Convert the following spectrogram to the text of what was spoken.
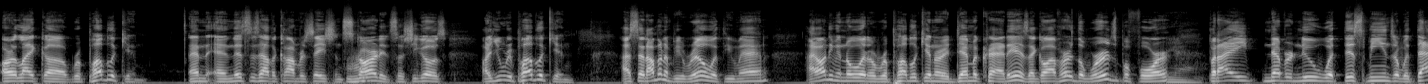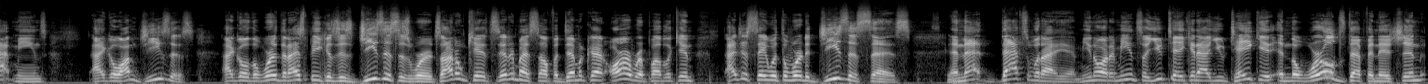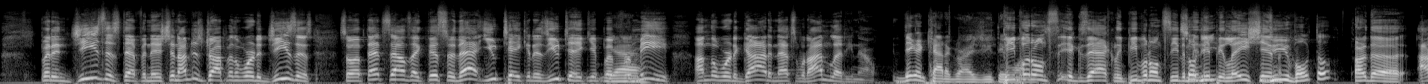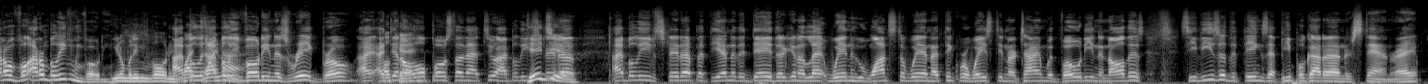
are like a Republican, and and this is how the conversation uh-huh. started. So she goes, "Are you Republican?" I said, "I'm gonna be real with you, man." I don't even know what a Republican or a Democrat is. I go, I've heard the words before, Yeah. but I never knew what this means or what that means. I go, I'm Jesus. I go, the word that I speak is, is Jesus' word. So I don't consider myself a Democrat or a Republican. I just say what the word of Jesus says. And that that's what I am. You know what I mean? So you take it how you take it in the world's definition. But in Jesus' definition, I'm just dropping the word of Jesus. So if that sounds like this or that, you take it as you take it. But Yeah. for me, I'm the word of God, and that's what I'm letting out. They could categorize you. People want. don't see exactly. People don't see the So do you- manipulation Do you, vote though? or the. I don't vote. I don't believe in voting. You don't believe in voting? I, Why- believe, why I believe voting is rigged, bro. I, I did a whole post on that too. I believe Did straight you? up. I believe straight up at the end of the day, they're gonna let win who wants to win. I think we're wasting our time with voting and all this. See, these are the things that people gotta understand, right?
